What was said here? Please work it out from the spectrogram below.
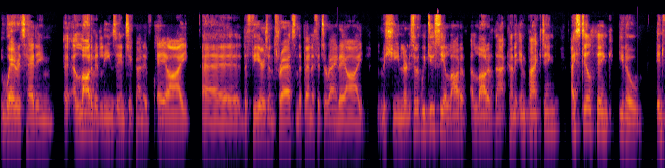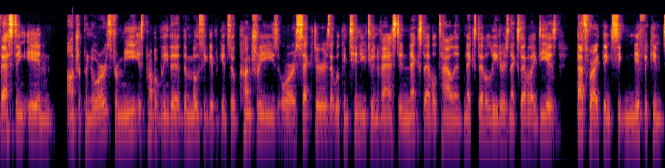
where it's heading. A lot of it leans into kind of AI, uh, the fears and threats and the benefits around AI machine learning. So look, we do see a lot of a lot of that kind of impacting. I still think, you know, investing in entrepreneurs for me is probably the the most significant so countries or sectors that will continue to invest in next level talent next level leaders next level ideas that's where i think significant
